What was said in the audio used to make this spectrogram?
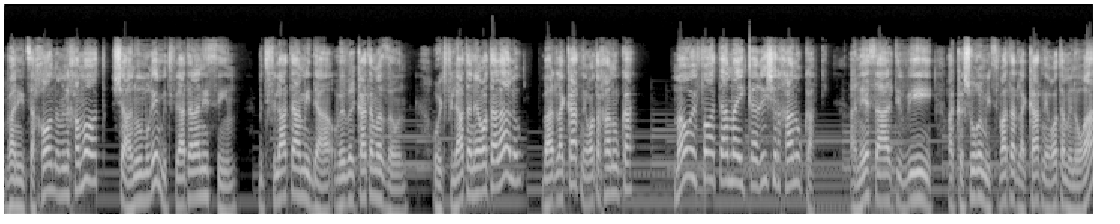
והניצחון במלחמות שאנו אומרים בתפילת על הניסים, בתפילת העמידה ובברכת המזון, ובתפילת הנרות הללו, בהדלקת נרות החנוכה. מהו אפוא הטעם העיקרי של חנוכה? הנס העל-טבעי הקשור למצוות הדלקת נרות המנורה?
